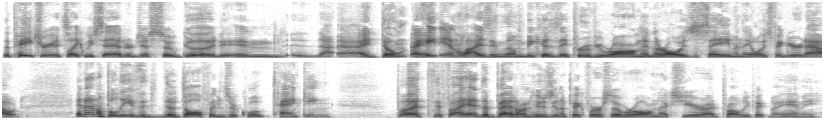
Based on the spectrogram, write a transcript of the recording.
The Patriots, like we said, are just so good, and I don't. I hate analyzing them because they prove you wrong, and they're always the same, and they always figure it out. And I don't believe the, the Dolphins are quote tanking, but if I had to bet on who's going to pick first overall next year, I'd probably pick Miami.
